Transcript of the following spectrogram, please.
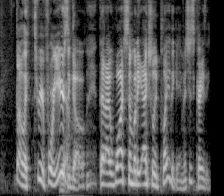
like three or four years yeah. ago that I watched somebody actually play the game. It's just crazy.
